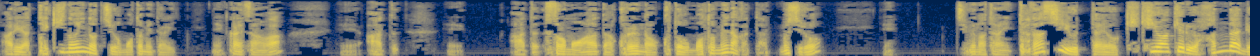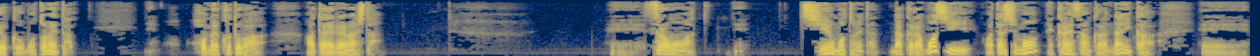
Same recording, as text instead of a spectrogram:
あるいは敵の命を求めたり、ね、カイさんは、えー、あなた、えー、あなた、ソロモンあなたはこれらのことを求めなかった。むしろ、自分のために正しい訴えを聞き分ける判断力を求めた。褒め言葉与えられました。えー、ソロモンは、ね、知恵を求めた。だからもし私も、ね、カレンさんから何か、えー、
